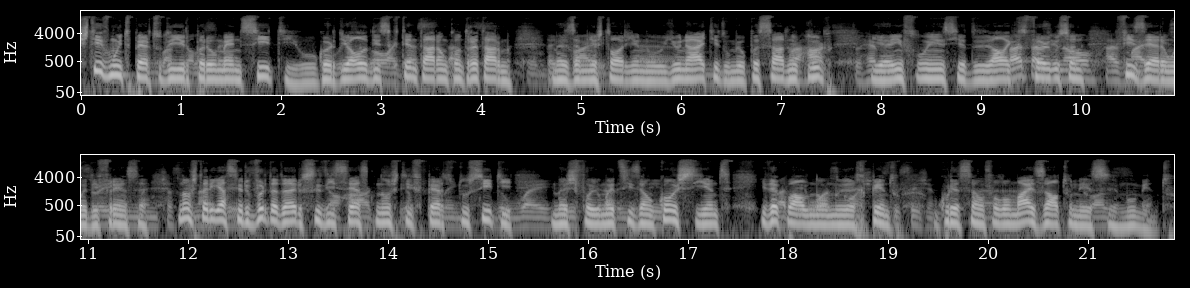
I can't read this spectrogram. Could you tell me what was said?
Estive muito perto de ir para o Man City. O Guardiola disse que tentaram contratar-me, mas a minha história no United, o meu passado no clube e a influência de Alex Ferguson fizeram a diferença. Não estaria a ser verdadeiro se dissesse que não estive perto do City, mas foi uma decisão consciente e da qual não me arrependo. O coração falou mais alto nesse momento.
